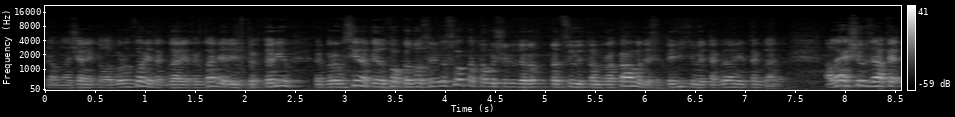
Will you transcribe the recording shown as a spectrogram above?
там, начальника лабораторії і так далі, і так далі, інспекторів, е, професійна підготовка досить висока, тому що люди працюють там роками, десятиліттями і так далі. І так далі. Але якщо взяти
